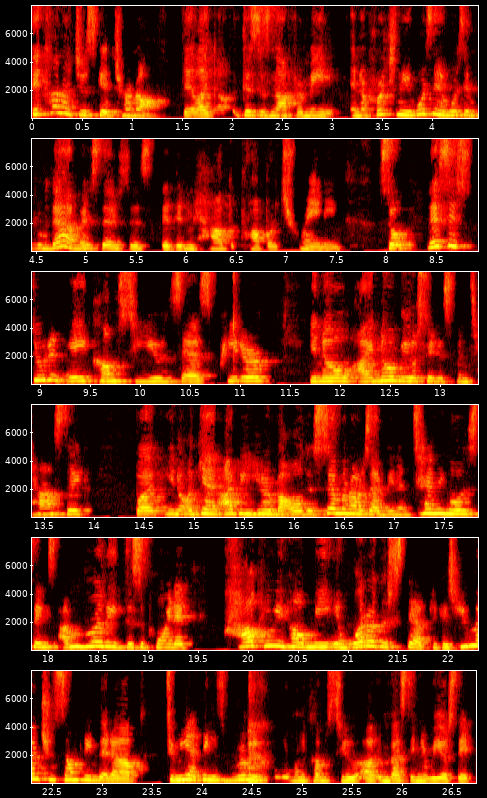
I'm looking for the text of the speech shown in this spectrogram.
they kind of just get turned off they're like this is not for me and unfortunately it wasn't it wasn't from them it's just they didn't have the proper training so let's say student a comes to you and says peter you know i know real estate is fantastic but you know, again, I've been hearing about all the seminars, I've been attending all these things. I'm really disappointed. How can you help me? And what are the steps? Because you mentioned something that uh, to me I think is really important when it comes to uh, investing in real estate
